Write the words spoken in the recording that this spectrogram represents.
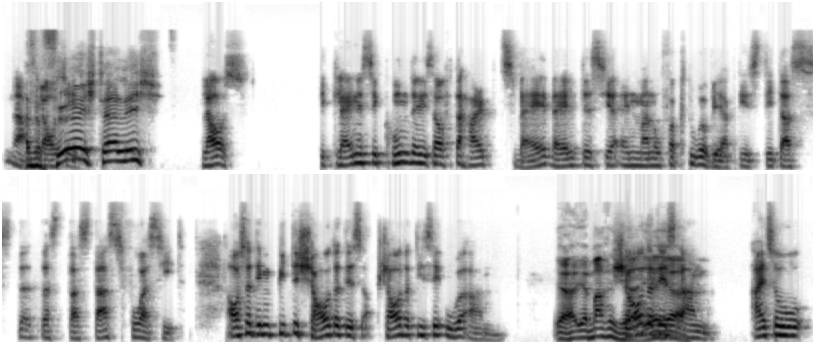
Na, also fürchterlich. Klaus, die kleine Sekunde ist auf der halb zwei, weil das ja ein Manufakturwerk ist, die das, das, das, das vorsieht. Außerdem bitte schau dir, das, schau dir diese Uhr an. Ja, ja, mache ich Schau dir ja, das ja. an. Also,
